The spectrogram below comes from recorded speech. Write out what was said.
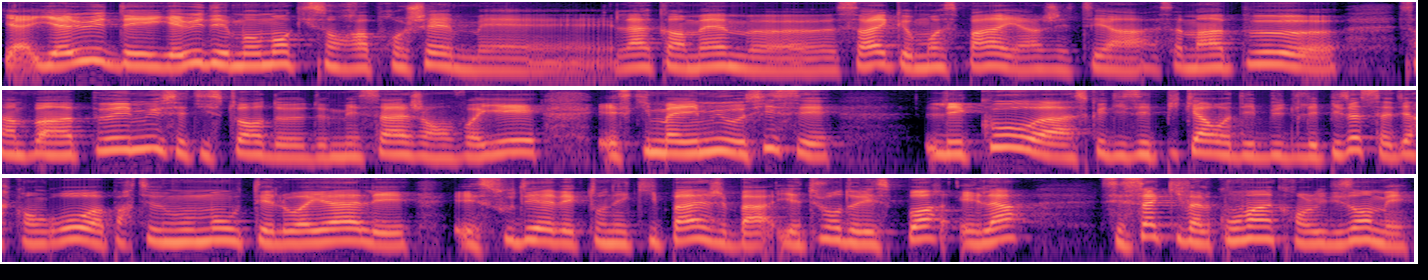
Il y, a, il y a eu des, il y a eu des moments qui s'en rapprochaient, mais là quand même, euh, c'est vrai que moi c'est pareil. hein, j'étais, ça m'a un peu, euh, ça un peu ému cette histoire de, de messages à envoyer. Et ce qui m'a ému aussi, c'est l'écho à ce que disait Picard au début de l'épisode, c'est-à-dire qu'en gros, à partir du moment où tu es loyal et, soudé avec ton équipage, bah il y a toujours de l'espoir. Et là, c'est ça qui va le convaincre en lui disant, mais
